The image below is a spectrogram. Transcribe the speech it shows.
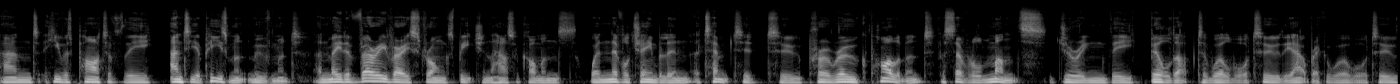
and he was part of the anti appeasement movement and made a very, very strong speech in the House of Commons when Neville Chamberlain attempted to prorogue Parliament for several months during the build up to World War II, the outbreak of World War II.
